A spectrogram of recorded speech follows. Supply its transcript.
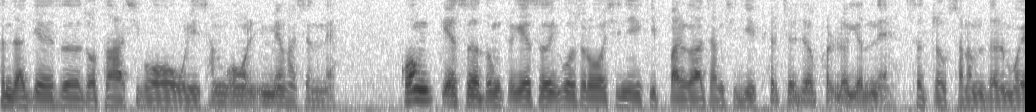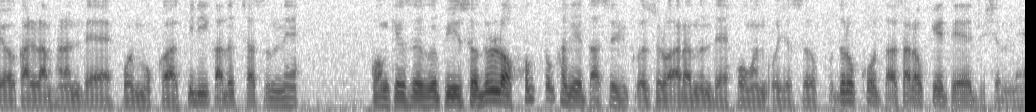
천자께서 좋다 하시고 우리 장공을 임명하셨네. 공께서 동쪽에서 이곳으로 오시니 깃발과 장식이 펼쳐져 펄럭였네. 서쪽 사람들 모여 관람하는데 골목과 길이 가득 찼었네. 공께서 급히 서둘러 혹독하게 다스릴 것으로 알았는데 공은 오셔서 부드럽고 따사롭게 대해주셨네.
